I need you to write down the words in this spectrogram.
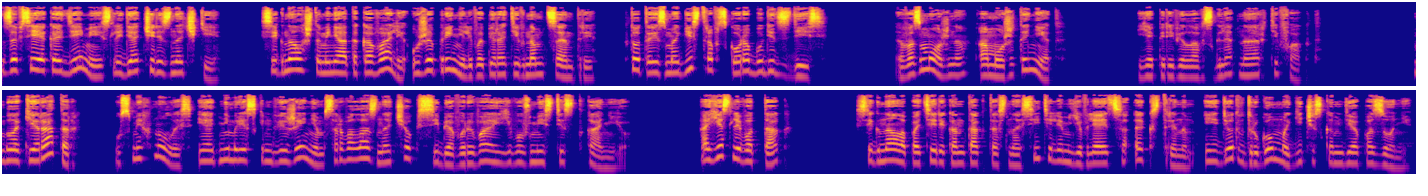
«За всей Академией следят через значки. Сигнал, что меня атаковали, уже приняли в оперативном центре. Кто-то из магистров скоро будет здесь». «Возможно, а может и нет». Я перевела взгляд на артефакт. «Блокиратор?» Усмехнулась и одним резким движением сорвала значок с себя, вырывая его вместе с тканью. «А если вот так?» Сигнал о потере контакта с носителем является экстренным и идет в другом магическом диапазоне.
